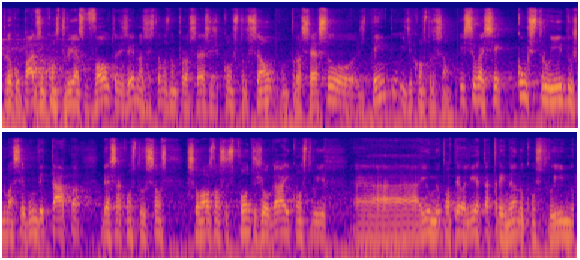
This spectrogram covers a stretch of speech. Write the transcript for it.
preocupados em construir. Volto a dizer, nós estamos num processo de construção, um processo de tempo e de construção. Isso vai ser construído numa segunda etapa dessa construção, somar os nossos pontos, jogar e construir. Ah, e o meu papel ali é estar treinando, construindo.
